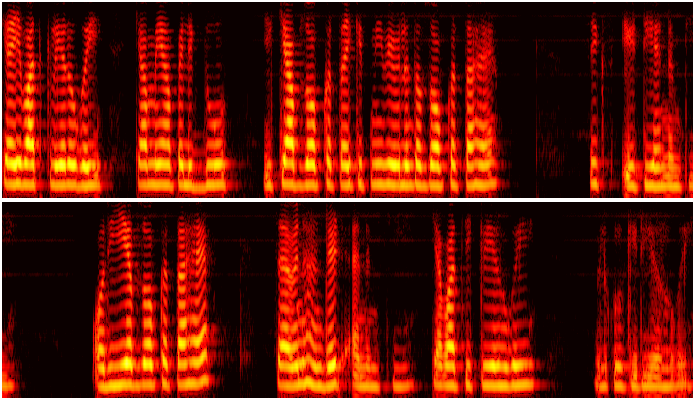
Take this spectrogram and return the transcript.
क्या ये बात क्लियर हो गई? क्या मैं यहाँ पे लिख दूँ? ये क्या ऑब्जॉर्व करता है? कितनी वेवलेंथ ऑब्जॉर्व करता है? सिक्स एटी एन एम की। और ये ऑब्जॉर्व करता है सेवन हंड्रेड एन एम की। क्या बात ये क्लियर हो गई? बिल्कुल क्लियर हो गई।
